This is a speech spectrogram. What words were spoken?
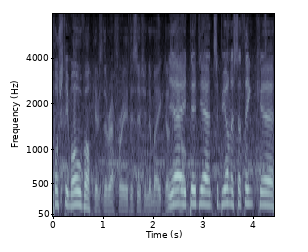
pushed him over. Gives the referee a decision to make, doesn't yeah, it? he did. Yeah, and to be honest, I think uh,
